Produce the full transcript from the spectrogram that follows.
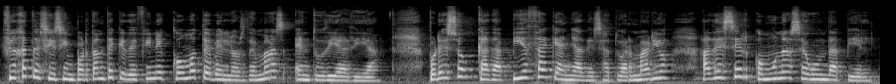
Fíjate si es importante que define cómo te ven los demás en tu día a día. Por eso, cada pieza que añades a tu armario ha de ser como una segunda piel.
